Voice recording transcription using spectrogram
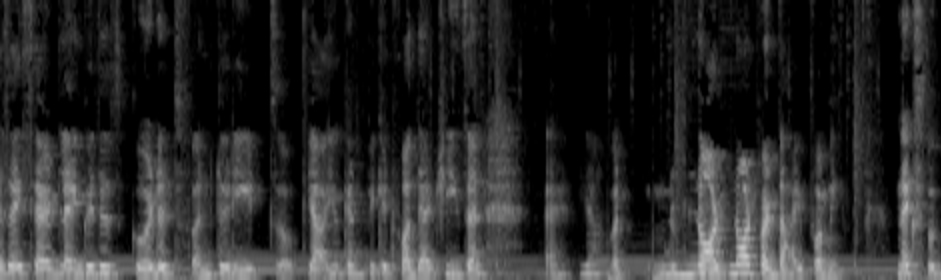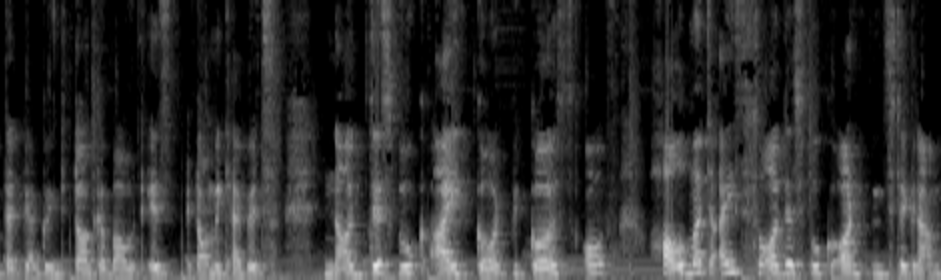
as i said language is good it's fun to read. So yeah you can pick it for that reason. Uh, yeah but not not for the hype for me. Next book that we are going to talk about is atomic habits. Now this book i got because of how much I saw this book on Instagram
